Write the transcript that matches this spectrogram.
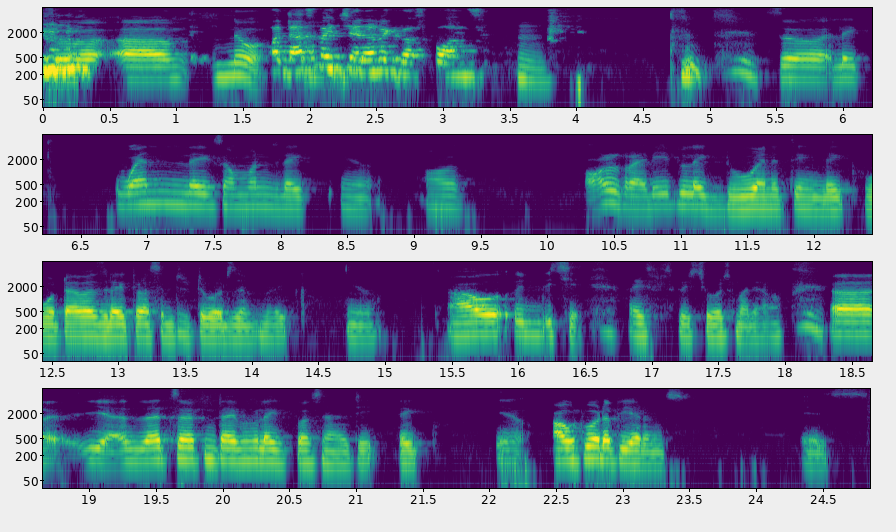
So um no. But that's my generic response. Hmm. so like when like someone's like you know all all ready to like do anything like whatever's like presented towards them like you know how I switch towards Malayalam. Uh, yeah, that certain type of like personality, like you know, outward appearance is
